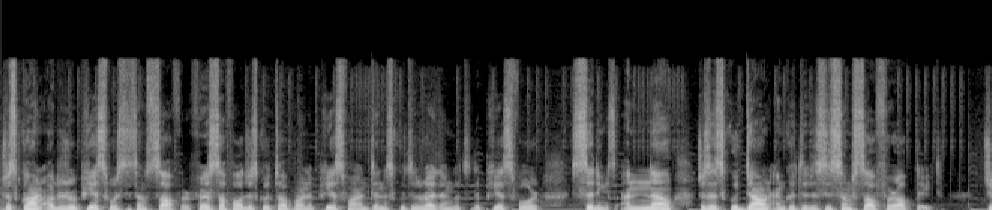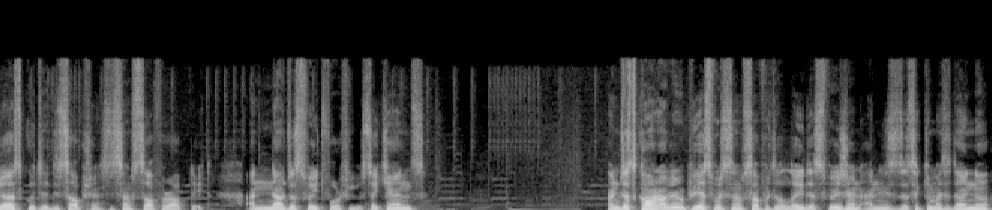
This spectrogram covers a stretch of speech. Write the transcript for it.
just go on update your PS4 system software. First of all, just go top on the PS4 and then scoot to the right and go to the PS4 settings. And now just scoot down and go to the system software update just go to this option system software update and now just wait for a few seconds and just update your PS4 system software to the latest version and is the I know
